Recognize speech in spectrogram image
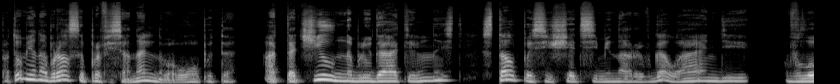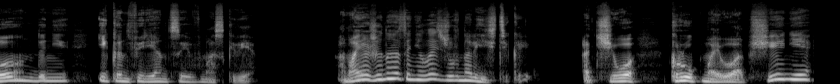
Потом я набрался профессионального опыта, отточил наблюдательность, стал посещать семинары в Голландии, в Лондоне и конференции в Москве. А моя жена занялась журналистикой, отчего круг моего общения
